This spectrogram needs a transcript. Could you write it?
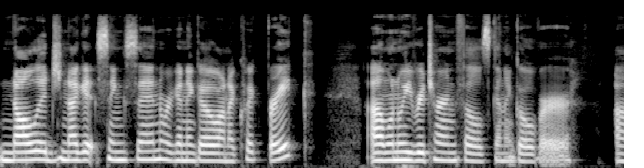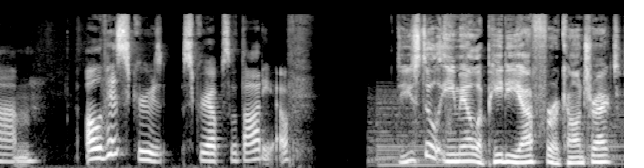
knowledge nugget sinks in, we're going to go on a quick break. Um, when we return, Phil's going to go over um, all of his screws screw ups with audio. Do you still email a PDF for a contract?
